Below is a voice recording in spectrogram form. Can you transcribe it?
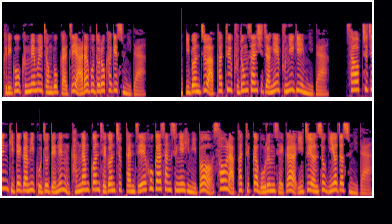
그리고 급매물 정보까지 알아보도록 하겠습니다. 이번 주 아파트 부동산 시장의 분위기입니다. 사업 추진 기대감이 고조되는 강남권 재건축 단지의 호가 상승에 힘입어 서울 아파트값 오름세가 2주 연속 이어졌습니다.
